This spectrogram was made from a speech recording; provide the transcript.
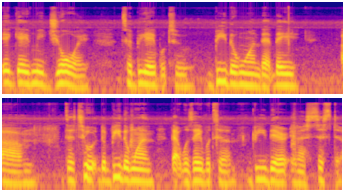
it gave me joy to be able to be the one that they um, to, to to be the one that was able to be there and assist them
